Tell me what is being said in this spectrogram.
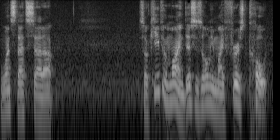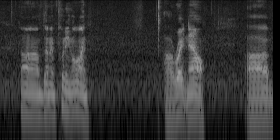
once that's set up. So keep in mind, this is only my first coat um, that I'm putting on uh, right now. Um,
